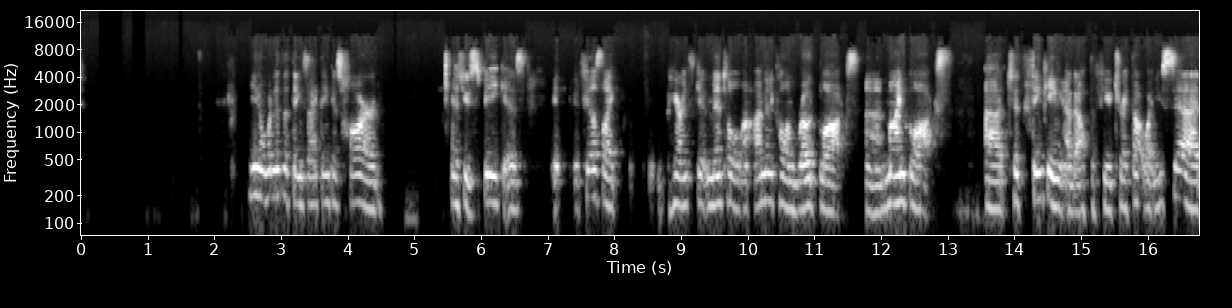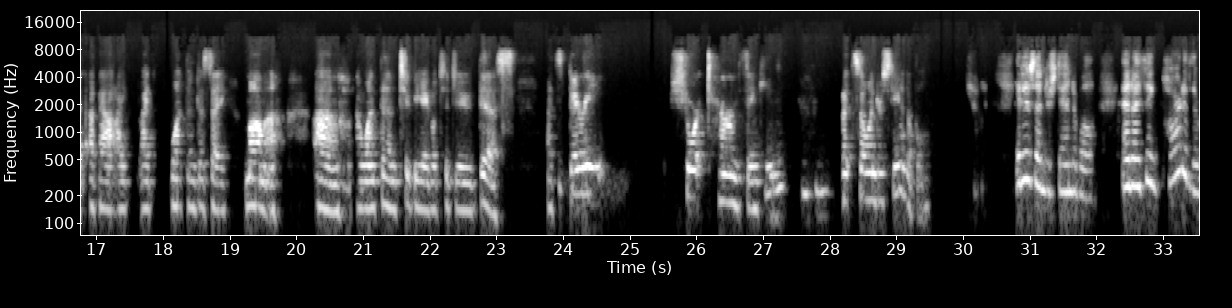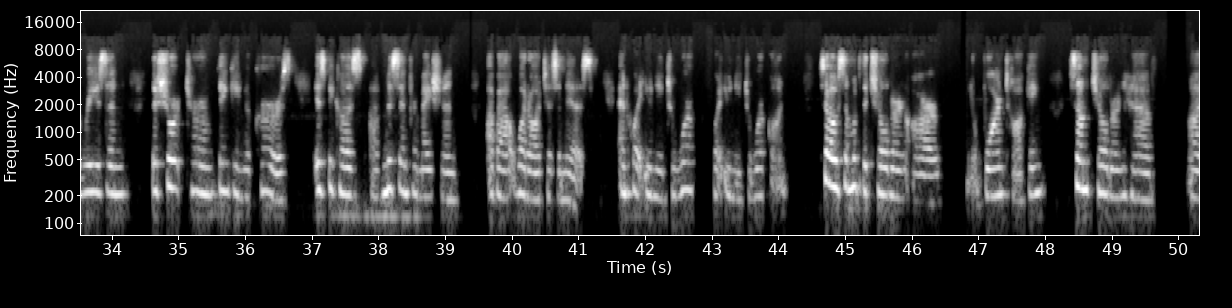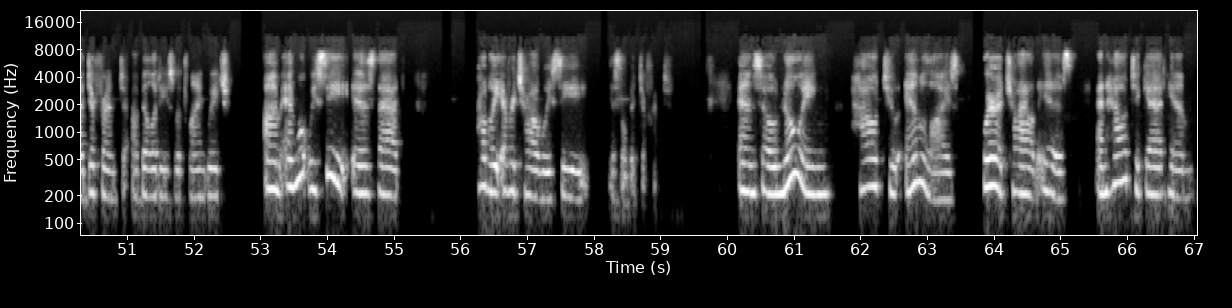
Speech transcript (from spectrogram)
you know, one of the things I think is hard as you speak is it, it feels like parents get mental, I'm going to call them roadblocks, uh, mind blocks uh, to thinking about the future. I thought what you said about I, I want them to say, Mama, um, I want them to be able to do this. That's very short term thinking, mm-hmm. but so understandable. Yeah. It is understandable. And I think part of the reason the short term thinking occurs is because of misinformation about what autism is and what you need to work what you need to work on. So some of the children are, you know, born talking. Some children have uh, different abilities with language. Um, and what we see is that probably every child we see is a little bit different. And so knowing how to analyze where a child is and how to get him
